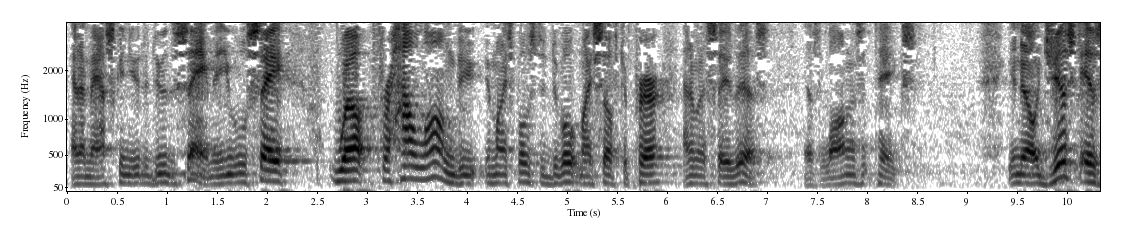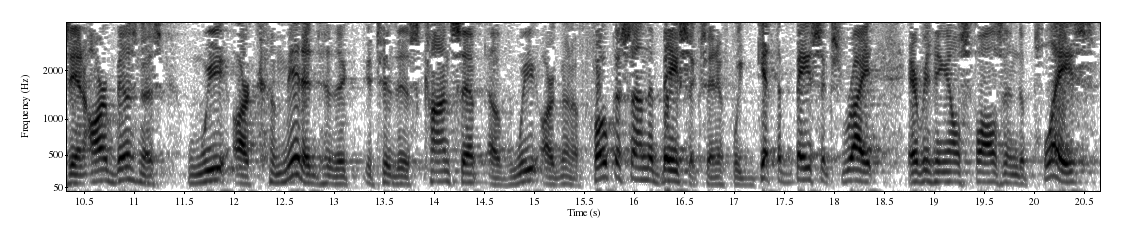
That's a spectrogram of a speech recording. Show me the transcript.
And I'm asking you to do the same. And you will say, well, for how long you, am I supposed to devote myself to prayer? And I'm going to say this, as long as it takes. You know, just as in our business, we are committed to, the, to this concept of we are going to focus on the basics, and if we get the basics right, everything else falls into place.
